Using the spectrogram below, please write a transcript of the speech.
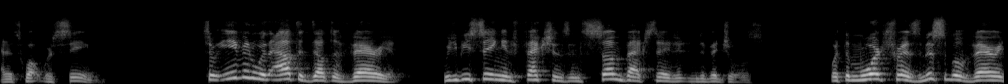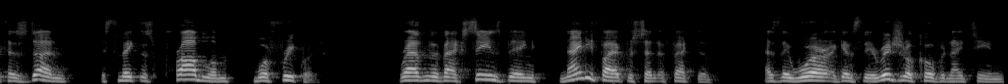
and it's what we're seeing. So, even without the Delta variant, we'd be seeing infections in some vaccinated individuals. What the more transmissible variant has done is to make this problem more frequent. Rather than the vaccines being 95% effective, as they were against the original COVID 19,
